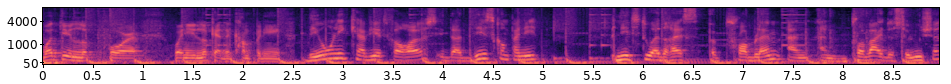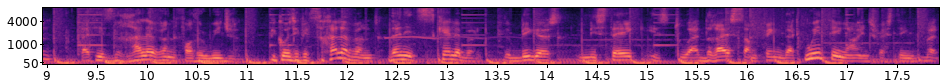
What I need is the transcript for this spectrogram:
What do you look for when you look at the company? The only caveat for us is that this company needs to address a problem and, and provide a solution that is relevant for the region. Because if it's relevant, then it's scalable. The biggest mistake is to address something that we think are interesting, but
